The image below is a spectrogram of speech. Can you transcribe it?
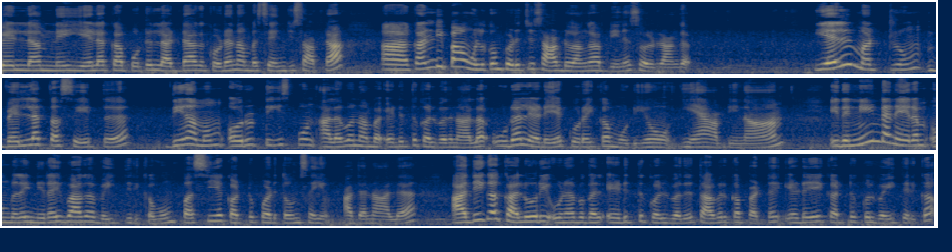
வெல்லம் நெய் ஏலக்காய் போட்டு லட்டாக கூட நம்ம செஞ்சு சாப்பிட்டா கண்டிப்பாக அவங்களுக்கும் பிடிச்சி சாப்பிடுவாங்க அப்படின்னு சொல்கிறாங்க எள் மற்றும் வெல்லத்தை சேர்த்து தினமும் ஒரு டீஸ்பூன் அளவு நம்ம எடுத்துக்கொள்வதனால உடல் எடையை குறைக்க முடியும். ஏன் அப்படின்னா இது நீண்ட நேரம் உங்களை நிறைவாக வைத்திருக்கவும் பசியை கட்டுப்படுத்தவும் செய்யும். அதனால் அதிக கலோரி உணவுகள் எடுத்துக்கொள்வது தவிர்க்கப்பட்டு எடையை கட்டுக்குள் வைத்திருக்க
